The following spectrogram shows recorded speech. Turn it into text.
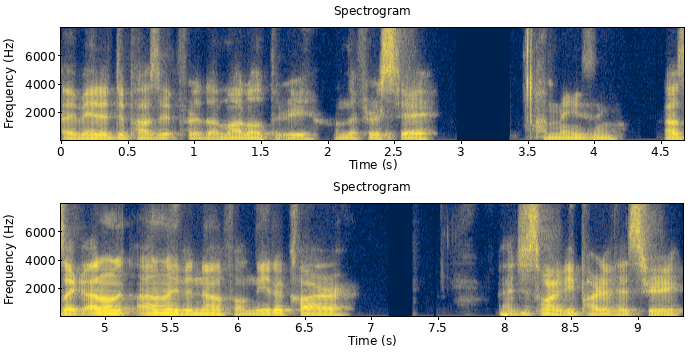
I made a deposit for the Model Three on the first day. Amazing. I was like, I don't, I don't even know if I'll need a car. I just want to be part of history.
